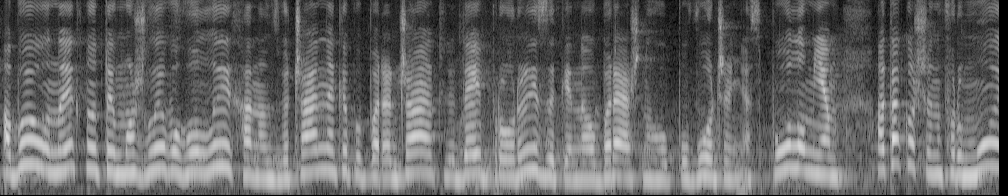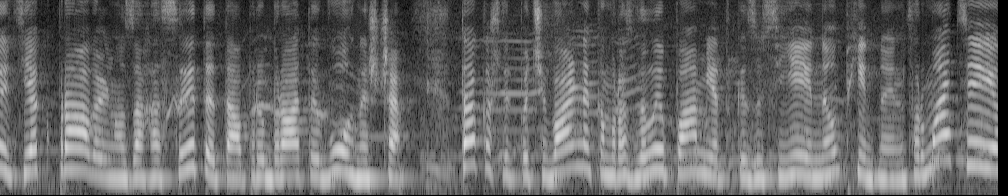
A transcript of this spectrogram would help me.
Аби уникнути можливого лиха, надзвичайники попереджають людей про ризики необережного поводження з полум'ям, а також інформують, як правильно загасити та прибрати вогнище. Також відпочивальникам роздали пам'ятки з усією необхідною інформацією,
